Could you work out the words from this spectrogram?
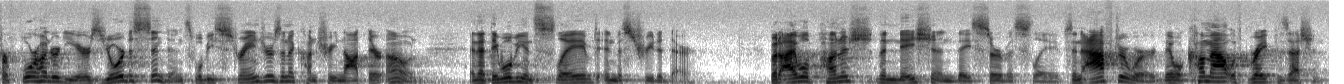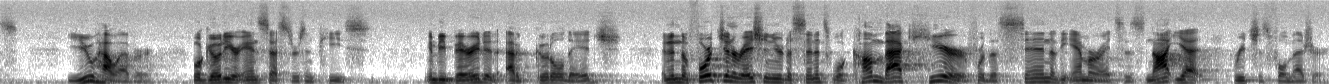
for 400 years your descendants will be strangers in a country not their own, and that they will be enslaved and mistreated there. But I will punish the nation they serve as slaves, and afterward they will come out with great possessions. You, however, will go to your ancestors in peace and be buried at a good old age. And in the fourth generation, your descendants will come back here, for the sin of the Amorites has not yet reached its full measure.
